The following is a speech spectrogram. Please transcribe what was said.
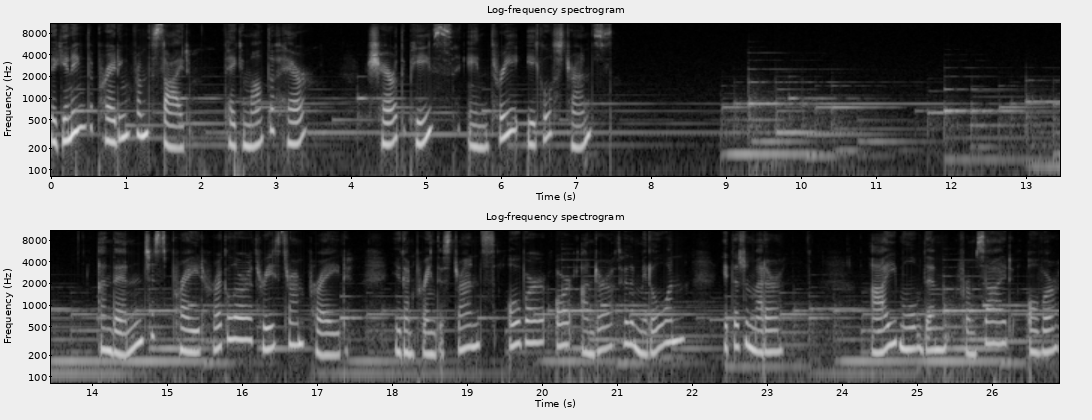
Beginning the braiding from the side, take a amount of hair, share the piece in three equal strands and then just braid regular 3 strand braid. You can bring the strands over or under to the middle one, it doesn't matter. I move them from side over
